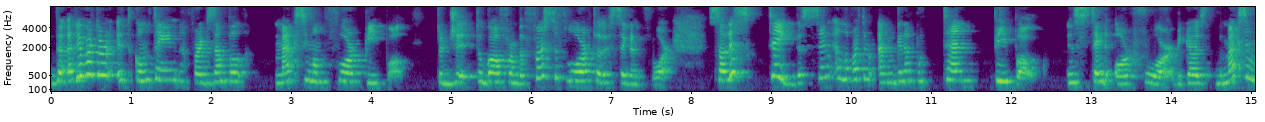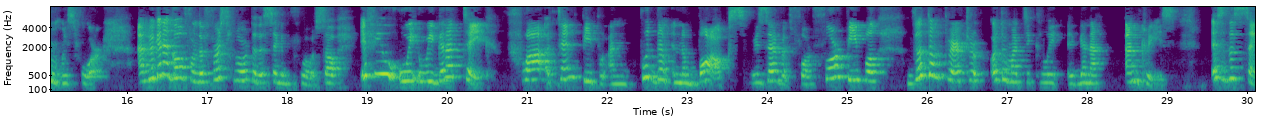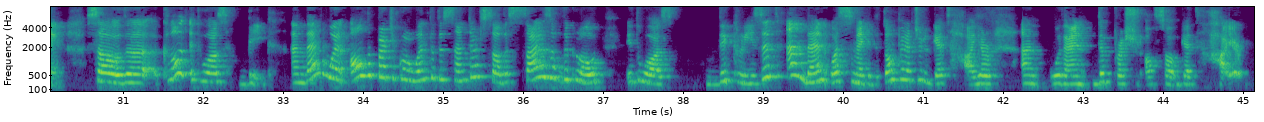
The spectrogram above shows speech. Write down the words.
The elevator, it contain, for example, maximum four people to, to go from the first floor to the second floor. So let's take the same elevator and we're gonna put 10 people instead or four because the maximum is four. And we're gonna go from the first floor to the second floor. So if you we, we're gonna take four, 10 people and put them in a box reserved for four people the temperature automatically gonna increase it's the same so the cloud it was big and then when all the particle went to the center, so the size of the cloud, it was decreased and then what's making the temperature get higher and then the pressure also get higher.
